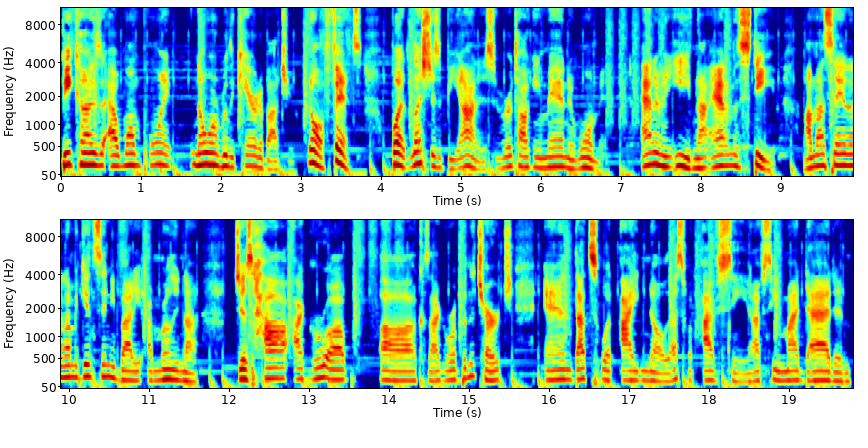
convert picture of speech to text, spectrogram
because at one point, no one really cared about you. No offense, but let's just be honest. We're talking man and woman. Adam and Eve, not Adam and Steve. I'm not saying that I'm against anybody. I'm really not. just how I grew up because uh, I grew up in the church, and that's what I know. That's what I've seen. I've seen my dad and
